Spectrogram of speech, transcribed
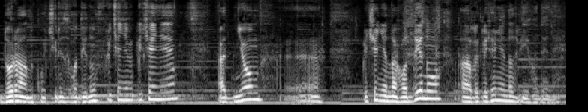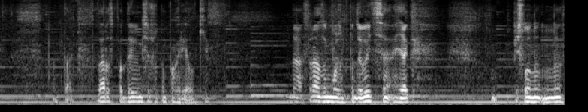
до ранку через годину включення-виключення, а днем е, включення на годину, а виключення на 2 години. Зараз подивимося, що там по грілки. Да, сразу можемо подивитися, як пішла на, на,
